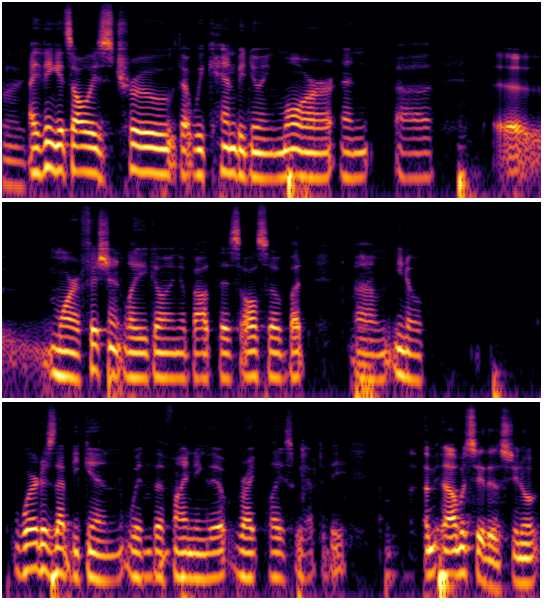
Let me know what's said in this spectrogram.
Right. I think it's always true that we can be doing more and uh, uh, more efficiently going about this, also. But um, right. you know, where does that begin with mm-hmm. finding the right place we have to be? I mean, I would say this. You know,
